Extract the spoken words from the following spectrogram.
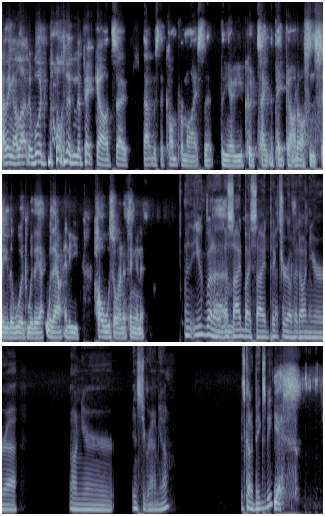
I think I like the wood more than the pick guard. So that was the compromise that you know you could take the pick guard off and see the wood without without any holes or anything in it. You've got a, a Um, side-by-side picture of it on clever. your uh, on your Instagram, yeah. It's got a Bigsby. Yes,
